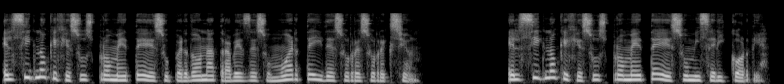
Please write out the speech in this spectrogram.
El signo que Jesús promete es su perdón a través de su muerte y de su resurrección. El signo que Jesús promete es su misericordia.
